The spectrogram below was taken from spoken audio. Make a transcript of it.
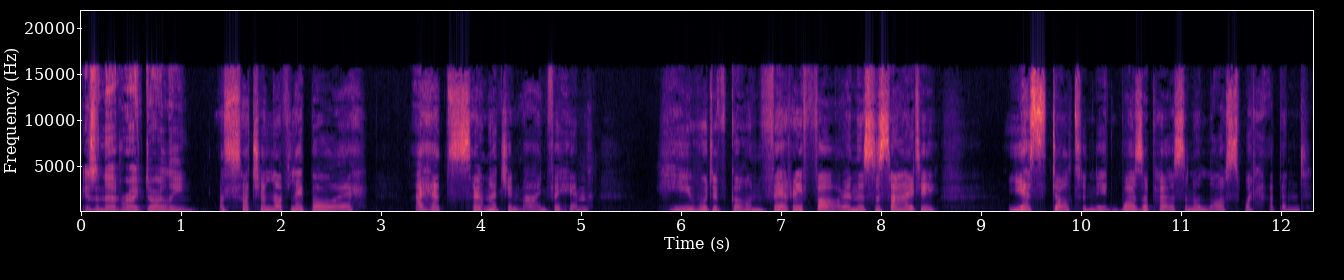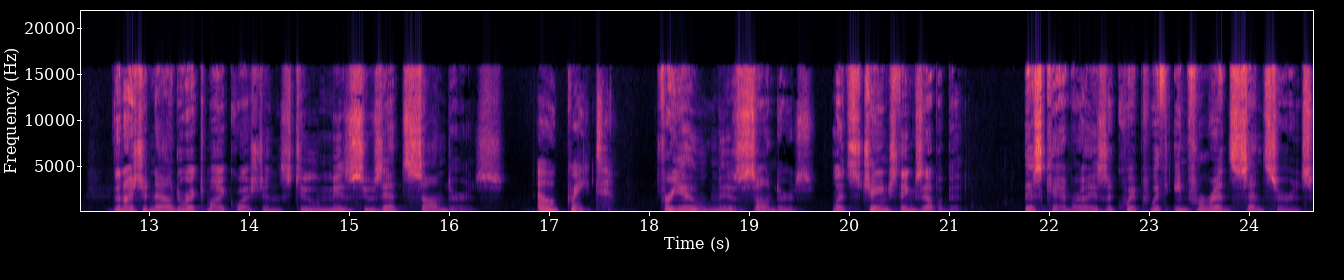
Isn't that right, Darlene? Such a lovely boy. I had so much in mind for him. He would have gone very far in the society. Yes, Dalton, it was a personal loss what happened. Then I should now direct my questions to Ms. Suzette Saunders. Oh, great. For you, Ms. Saunders, let's change things up a bit. This camera is equipped with infrared sensors.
